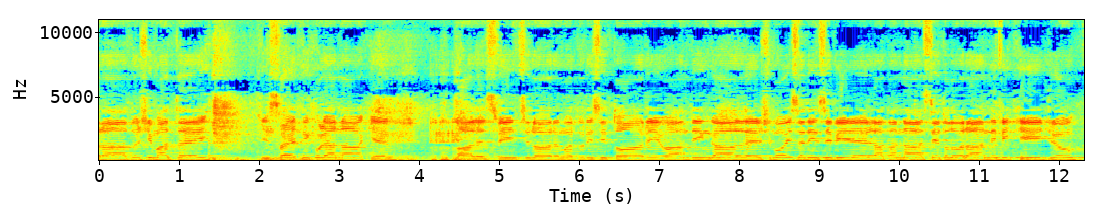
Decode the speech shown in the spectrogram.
Radu și Matei, și Sfetnicul Anache, ale Sfinților Mărturisitori Ioan din Gale și Moise din Sibiel, Atanasie Todoran din Michigiu,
